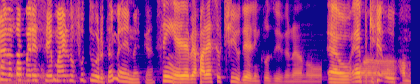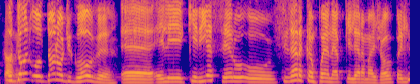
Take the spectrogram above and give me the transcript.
Miles aparecer mais no futuro também, né, cara? Sim, ele aparece o tio dele, inclusive, né? No, É, o- é porque uh, o, o. Don- o Donald Glover, é, ele queria ser o, o- Fizeram a campanha na época que ele era mais jovem pra ele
